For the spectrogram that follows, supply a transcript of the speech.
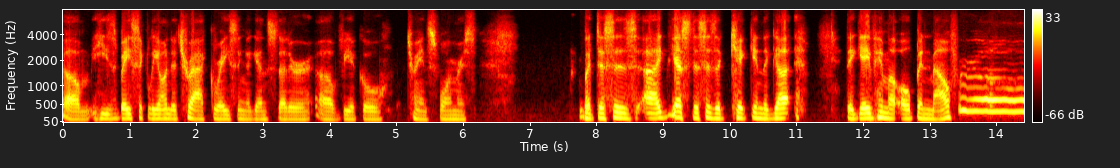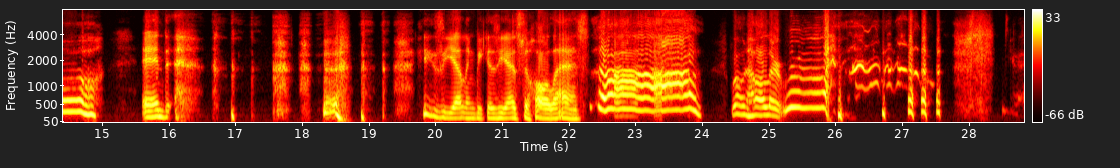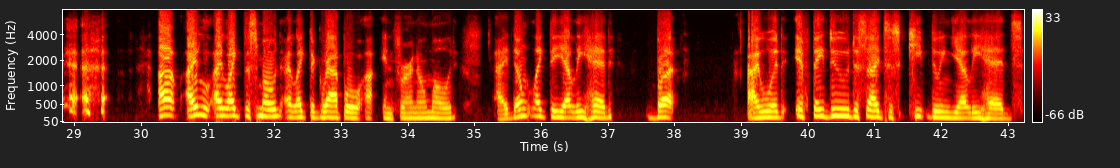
Um, he's basically on the track racing against other uh, vehicle transformers but this is i guess this is a kick in the gut they gave him an open mouth and he's yelling because he has to haul ass ah! road hauler uh, I I like this mode. I like the grapple uh, inferno mode. I don't like the yelly head but I would if they do decide to keep doing yelly heads,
